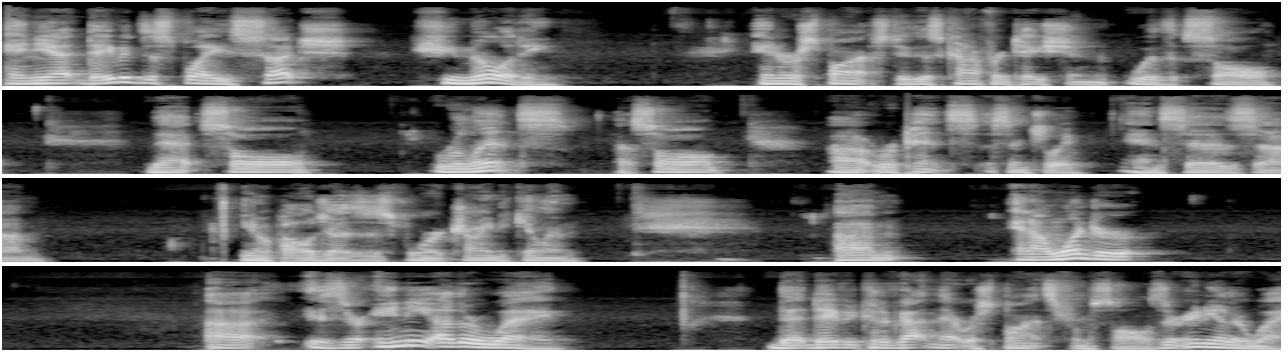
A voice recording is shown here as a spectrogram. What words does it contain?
And yet David displays such humility in response to this confrontation with Saul that Saul relents, that Saul uh, repents essentially and says, um, you know, apologizes for trying to kill him. Um, and I wonder, uh, is there any other way that David could have gotten that response from Saul? Is there any other way?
